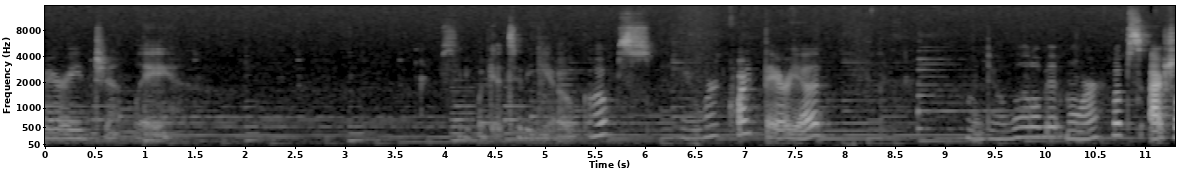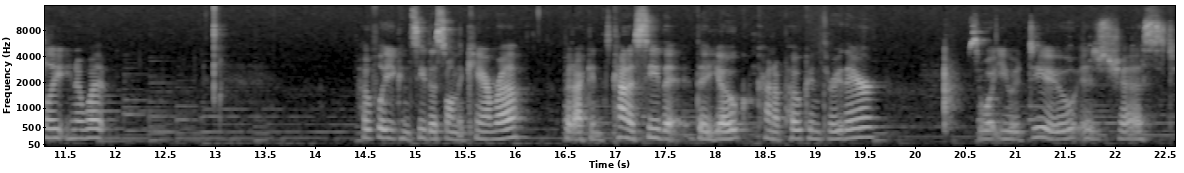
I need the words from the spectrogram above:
very gently. See if we get to the yolk. Oops, we weren't quite there yet. I'm gonna do a little bit more. Whoops, actually, you know what? Hopefully you can see this on the camera, but I can kind of see the, the yolk kind of poking through there. So what you would do is just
